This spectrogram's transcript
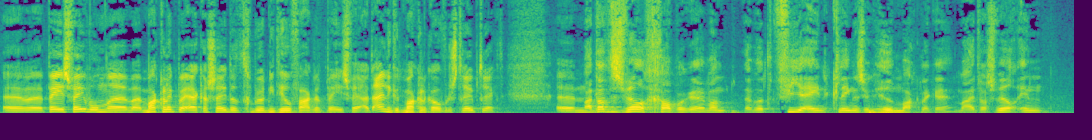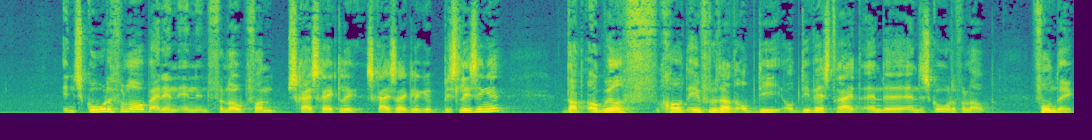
Eh, PSV won eh, makkelijk bij RKC. Dat gebeurt niet heel vaak dat PSV uiteindelijk het makkelijk over de streep trekt. Ehm, Maar dat is wel grappig, hè? Want eh, wat 4-1 klinkt natuurlijk heel makkelijk, hè? Maar het was wel in in scoreverloop en in, in, in het verloop van scheidsrechtelijke, beslissingen. Dat ook wel groot invloed had op die, op die wedstrijd en de, en de scoreverloop, vond ik.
